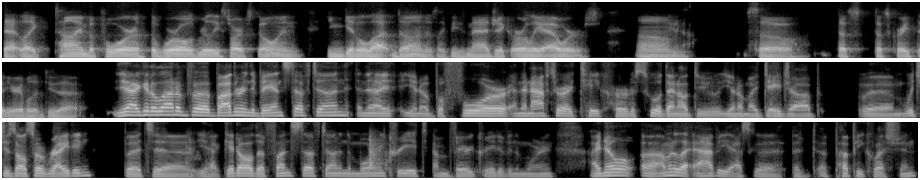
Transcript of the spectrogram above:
that like time before the world really starts going, you can get a lot done. It's like these magic early hours. Um, Yeah. so that's that's great that you're able to do that. Yeah, I get a lot of uh, bothering the band stuff done, and then I, you know, before and then after I take her to school, then I'll do, you know, my day job, um, which is also writing. But uh, yeah, get all the fun stuff done in the morning. Create. I'm very creative in the morning. I know. Uh, I'm gonna let Abby ask a, a a puppy question,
